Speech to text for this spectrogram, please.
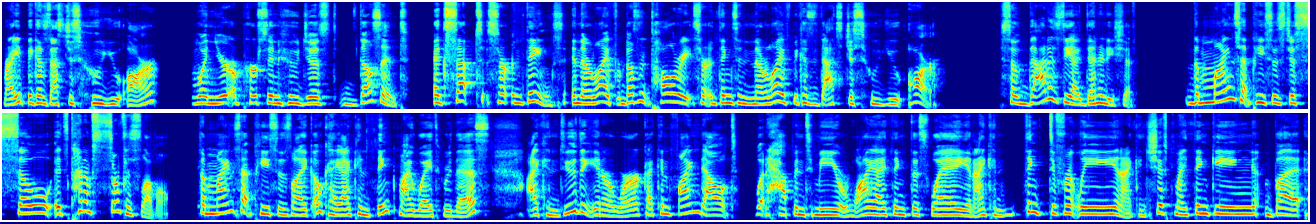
right? Because that's just who you are. When you're a person who just doesn't accept certain things in their life or doesn't tolerate certain things in their life because that's just who you are. So that is the identity shift the mindset piece is just so, it's kind of surface level. The mindset piece is like, okay, I can think my way through this. I can do the inner work. I can find out what happened to me or why I think this way and I can think differently and I can shift my thinking. But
